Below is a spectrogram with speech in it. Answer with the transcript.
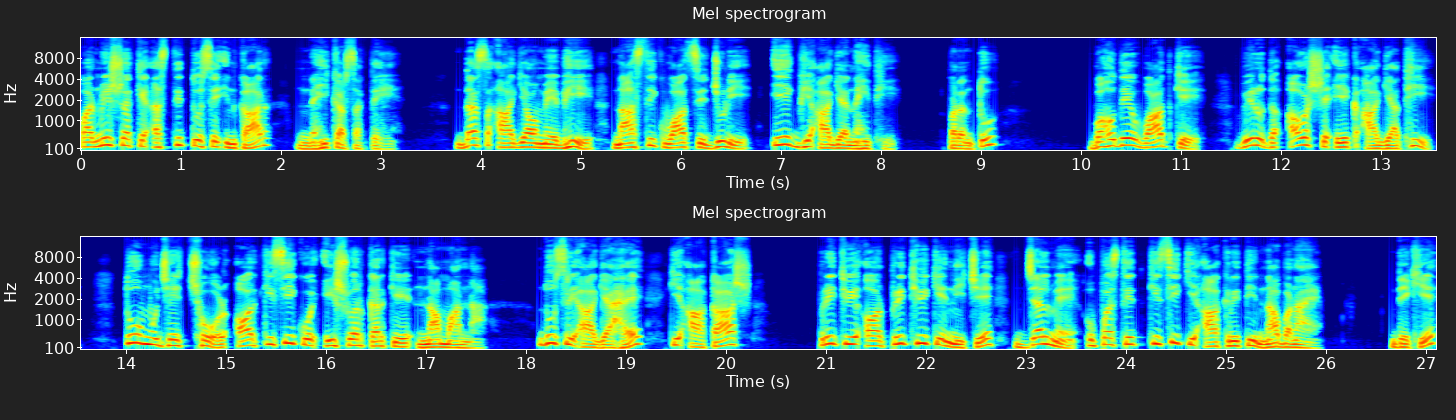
परमेश्वर के अस्तित्व से इनकार नहीं कर सकते हैं। दस आज्ञाओं में भी नास्तिकवाद से जुड़ी एक भी आज्ञा नहीं थी, परंतु बहुदेववाद के विरुद्ध अवश्य एक आज्ञा थी, तू मुझे छोड़ और किसी को ईश्वर करके ना मानना। दूसरी आज्ञा है कि आकाश पृथ्वी और पृथ्वी के नीचे जल में उपस्थित किसी की आकृति ना बनाए। देखिए,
